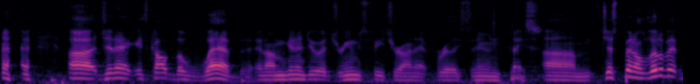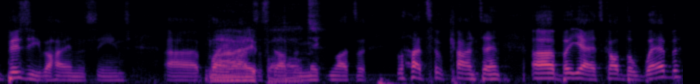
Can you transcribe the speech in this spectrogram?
uh, Genetic, it's called The Web, and I'm going to do a Dreams feature on it really soon. Nice. Um, just been a little bit busy behind the scenes, uh, playing My lots of fault. stuff and making lots of lots of content. Uh, but yeah, it's called The Web,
